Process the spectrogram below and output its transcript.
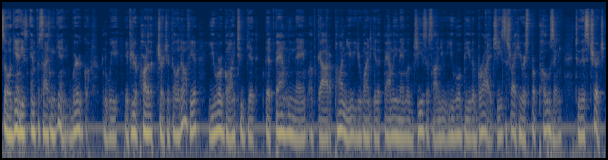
So again, he's emphasizing again, we're we if you're part of the Church of Philadelphia, you are going to get the family name of God upon you. You're going to get the family name of Jesus on you. You will be the bride. Jesus right here is proposing to this church.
